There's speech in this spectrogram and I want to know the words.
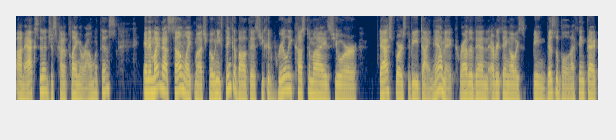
on accident, just kind of playing around with this. And it might not sound like much, but when you think about this, you could really customize your dashboards to be dynamic rather than everything always being visible. And I think that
